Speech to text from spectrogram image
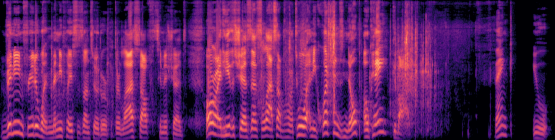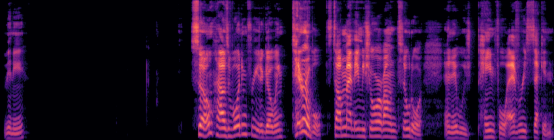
Vinny and Frida went many places on Sodor, but their last stop was Tim's Sheds. Alright, here the Sheds, that's the last stop of our tour. Any questions? Nope. Okay, goodbye. Thank you, Vinny. So, how's avoiding Frida going? Terrible! Stop Matt made me show her around Sodor, and it was painful every second.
